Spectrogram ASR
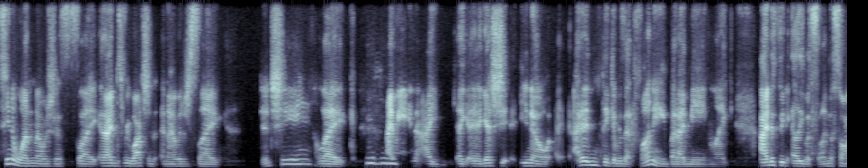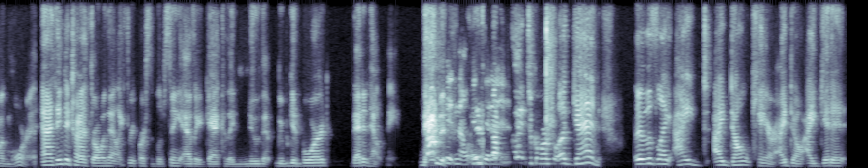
Tina won, and I was just like, and I just rewatched it, and I was just like, did she? Like, mm-hmm. I mean, I, I, I guess she, you know, I didn't think it was that funny, but I mean, like, I just think Ellie was selling the song more. And I think they tried to throw in that like three person lip sync as like a gag because they knew that we would get bored. That didn't help me. it, no, it didn't. It took commercial again. It was like I I don't care. I don't. I get it.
